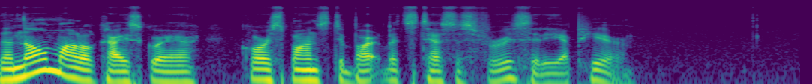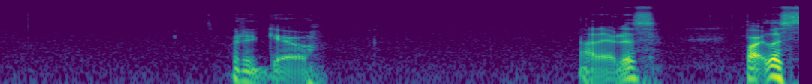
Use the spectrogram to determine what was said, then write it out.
The null model chi-square corresponds to Bartlett's test of sphericity up here. Where did it go? Ah, there it is. Bartlett's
